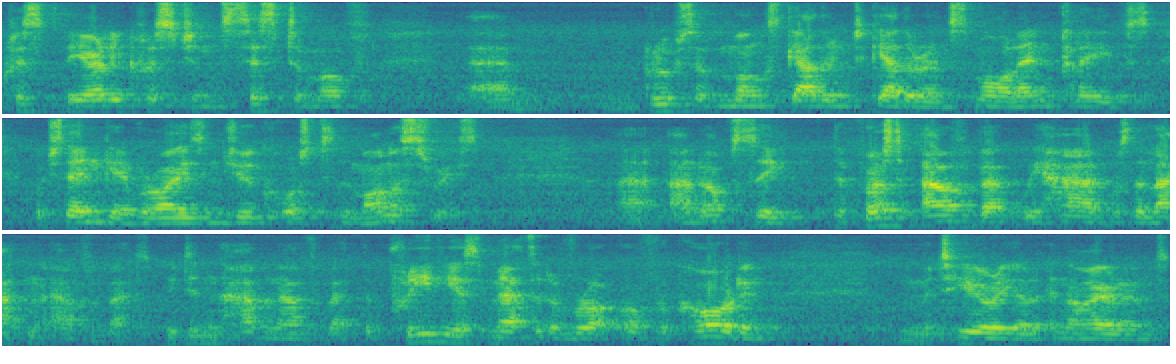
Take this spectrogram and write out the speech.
Christ, the early Christian system of um, groups of monks gathering together in small enclaves, which then gave rise in due course to the monasteries. Uh, and obviously, the first alphabet we had was the Latin alphabet. We didn't have an alphabet. The previous method of, of recording material in Ireland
